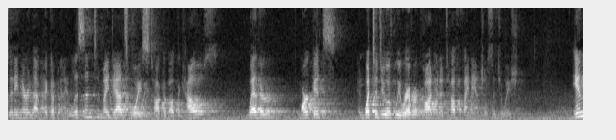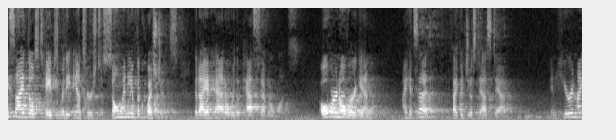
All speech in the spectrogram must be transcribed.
sitting there in that pickup and I listened to my dad's voice talk about the cows, weather, markets, and what to do if we were ever caught in a tough financial situation. Inside those tapes were the answers to so many of the questions that I had had over the past several months. Over and over again, I had said, if I could just ask Dad. And here in my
